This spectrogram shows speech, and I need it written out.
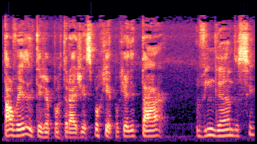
talvez ele esteja por trás disso. Por quê? Porque ele tá vingando-se.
